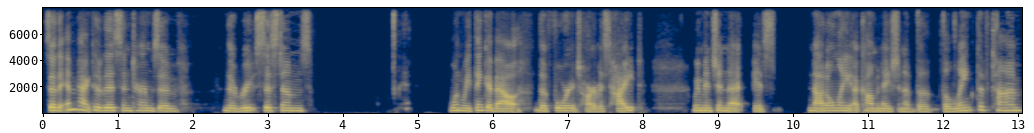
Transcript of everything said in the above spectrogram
So the impact of this in terms of the root systems, when we think about the forage harvest height, we mentioned that it's not only a combination of the, the length of time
